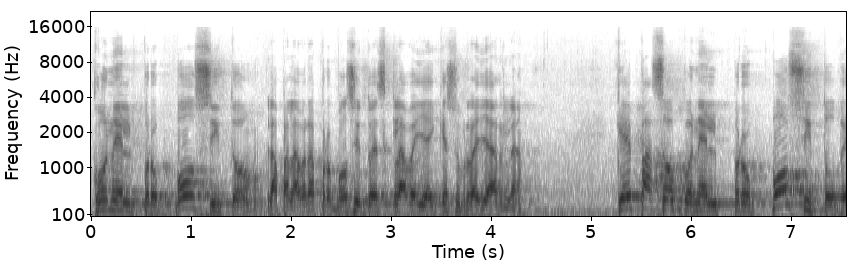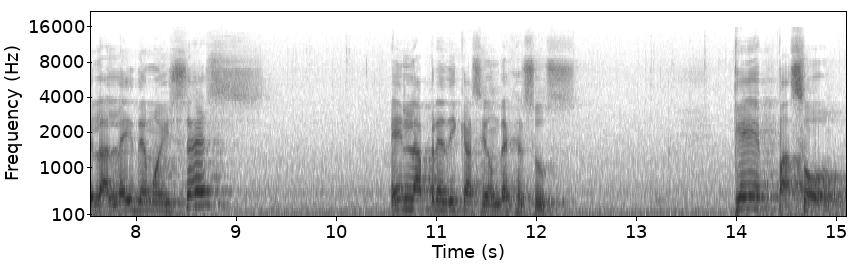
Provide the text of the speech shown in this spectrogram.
con el propósito? La palabra propósito es clave y hay que subrayarla. ¿Qué pasó con el propósito de la ley de Moisés en la predicación de Jesús? ¿Qué pasó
